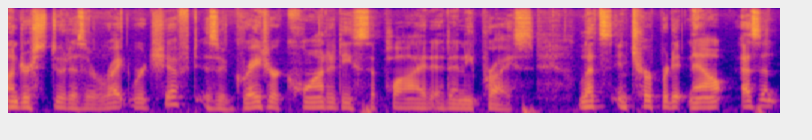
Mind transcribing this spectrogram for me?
understood as a rightward shift, is a greater quantity supplied at any price. Let's interpret it now as, an,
